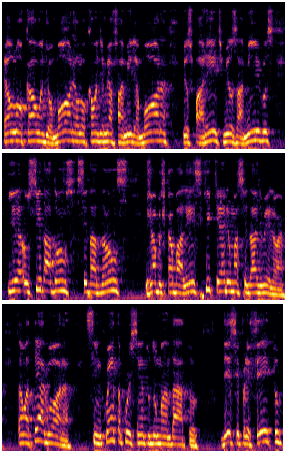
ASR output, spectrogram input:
é o local onde eu moro, é o local onde a minha família mora, meus parentes, meus amigos e os cidadãos, cidadãos jabuticabalenses que querem uma cidade melhor. Então, até agora, 50% do mandato desse prefeito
